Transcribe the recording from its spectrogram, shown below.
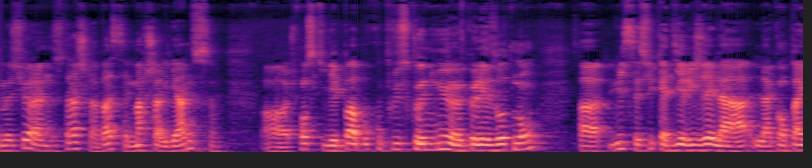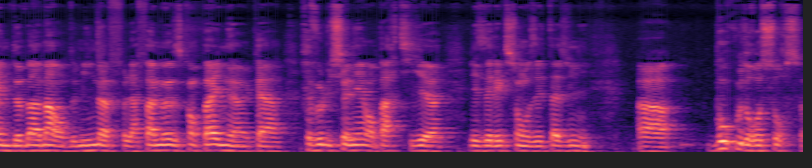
monsieur à la moustache là-bas, c'est Marshall Gans. Euh, je pense qu'il n'est pas beaucoup plus connu euh, que les autres noms. lui, c'est celui qui a dirigé la, la campagne d'Obama en 2009, la fameuse campagne qui a révolutionné en partie les élections aux États-Unis beaucoup de ressources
